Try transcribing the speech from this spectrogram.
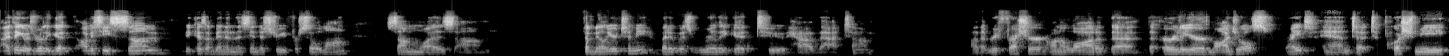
I think it was really good. Obviously, some, because I've been in this industry for so long, some was um, familiar to me, but it was really good to have that um, uh, that refresher on a lot of the the earlier modules, right? And to, to push me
